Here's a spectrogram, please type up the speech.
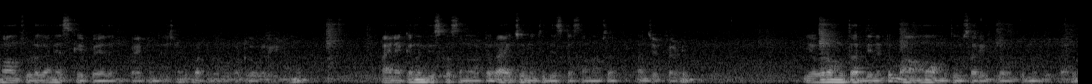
మనం చూడగానే ఎస్కేప్ అయ్యేదని ప్రయత్నం చేసినట్టు పట్టుకొని పట్టుకోగలిగినాము ఆయన ఎక్కడి నుంచి తీసుకొస్తాను రాయచూరు నుంచి తీసుకొస్తాను సార్ అని చెప్పాడు. ఎవరు అమ్ముతారు దీని మా అమ్మ అమ్ముతుంది సార్ ఇంట్లో ఉంటుందని చెప్పారు.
